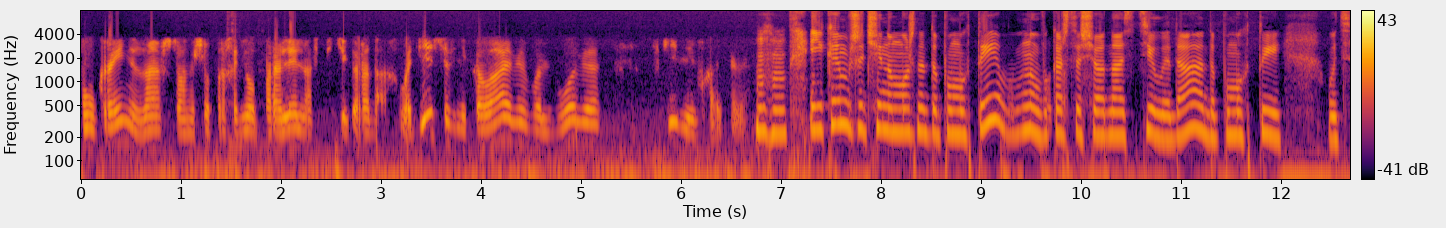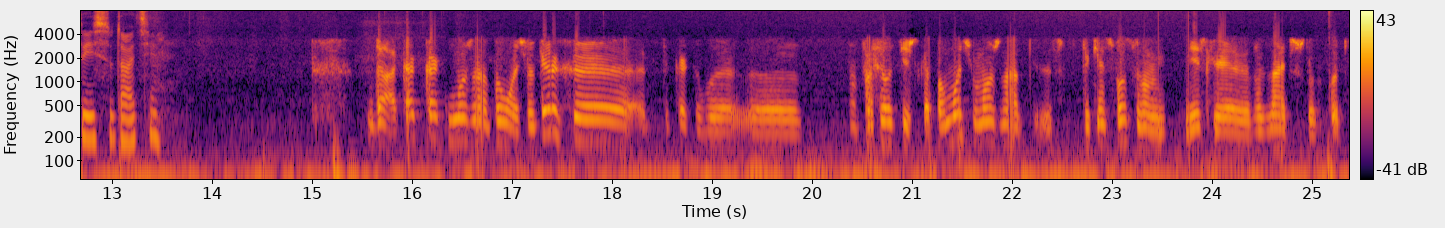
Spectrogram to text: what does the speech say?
по Украине знаю, что он еще проходил параллельно в пяти городах. В Одессе, в Николаеве, во Львове, Києві і в Харкові. Угу. І яким же чином можна допомогти? Ну, ви кажете, що одна з цілей, да, допомогти у цій ситуації? Да, как, как можно помочь? Во-первых, э, как бы э, профилактическая помочь можно таким способом, если вы знаете, что какой-то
